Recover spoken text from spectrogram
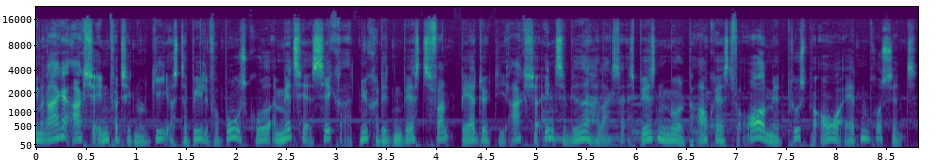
En række aktier inden for teknologi og stabile forbrugsgoder er med til at sikre, at Nykredit Invests fond bæredygtige aktier indtil videre har lagt sig i spidsen mål på afkast for året med et plus på over 18 procent.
